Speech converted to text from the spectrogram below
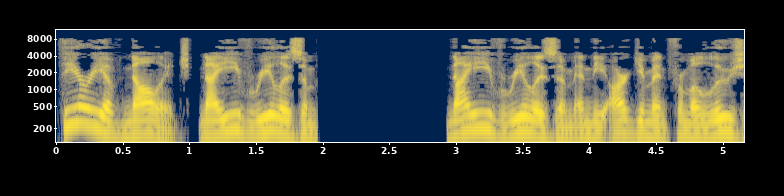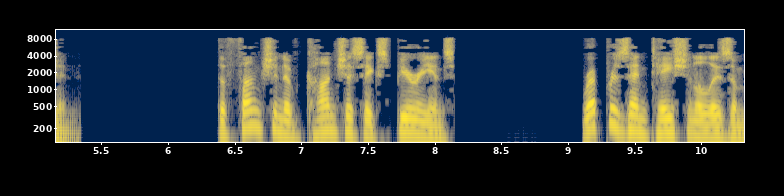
Theory of Knowledge, Naive Realism Naive realism and the argument from illusion. The function of conscious experience. Representationalism.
